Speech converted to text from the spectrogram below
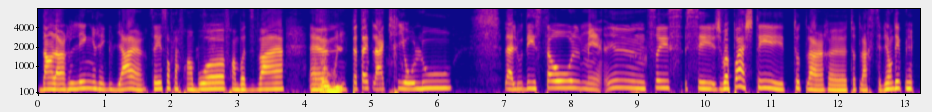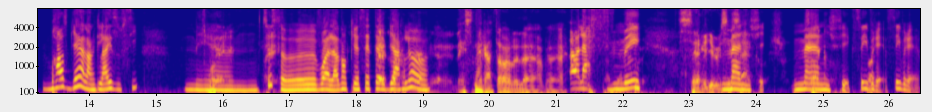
dans leur ligne régulière, tu sais, sauf la framboise, framboise d'hiver, euh, Ah oui. peut-être la criolou, la loup des saules, mais hum, tu sais, c'est, je vais pas acheter toute leur, euh, toute leur style. Ils ont des ils brassent bien à l'anglaise aussi, mais Ouais. euh, c'est ça. Voilà, donc euh, cette euh, bière-là, Euh, L'incinérateur, là, leur. euh, ah la fumée. Sérieux, c'est Magnifique. ça. Magnifique, c'est vrai, c'est vrai.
